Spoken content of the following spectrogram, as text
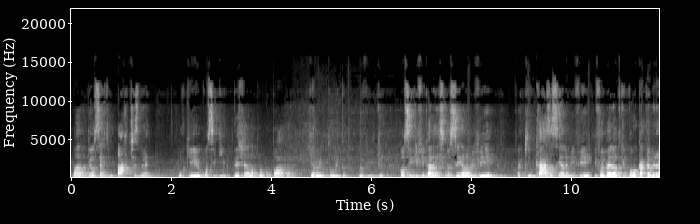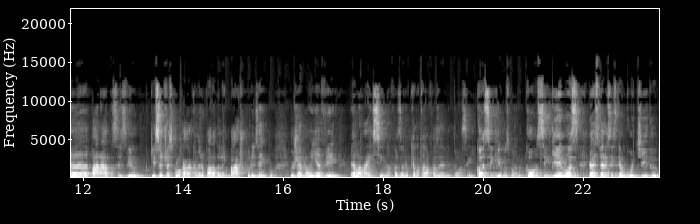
mano, deu certo em partes, né? Porque eu consegui deixar ela preocupada, que era o intuito do vídeo. Consegui ficar lá em cima sem ela me ver, aqui em casa sem ela me ver, e foi melhor do que colocar a câmera parada, vocês viram? Porque se eu tivesse colocado a câmera parada lá embaixo, por exemplo, eu já não ia ver ela lá em cima fazendo o que ela tava fazendo. Então, assim, conseguimos, mano, conseguimos. Eu espero que vocês tenham curtido,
